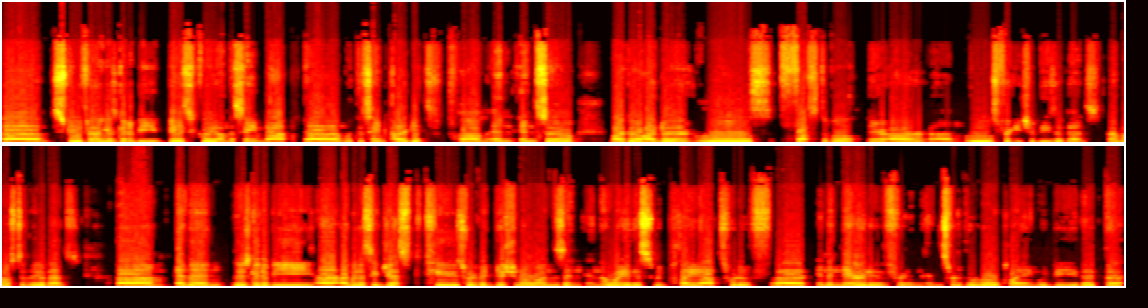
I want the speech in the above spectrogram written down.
Um, spear throwing is going to be basically on the same map um, with the same targets, um, and and so Marco, under rules festival, there are um, rules for each of these events or most of the events. Um, and then there's going to be, uh, I'm going to suggest two sort of additional ones, and, and the way this would play out sort of uh, in the narrative and, and sort of the role playing would be that the,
